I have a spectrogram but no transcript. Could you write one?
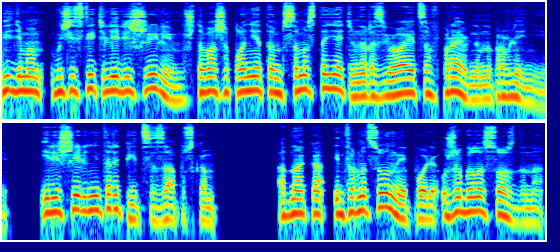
Видимо, вычислители решили, что ваша планета самостоятельно развивается в правильном направлении и решили не торопиться с запуском. Однако информационное поле уже было создано,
